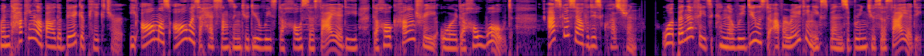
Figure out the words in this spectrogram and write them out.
When talking about the bigger picture, it almost always has something to do with the whole society, the whole country, or the whole world. Ask yourself this question what benefits can a reduced operating expense bring to society?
